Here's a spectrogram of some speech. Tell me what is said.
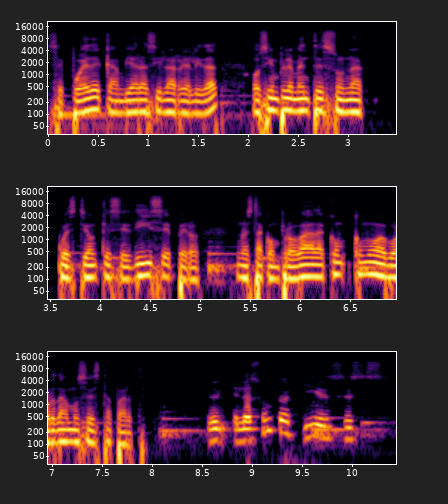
¿Se puede cambiar así la realidad? ¿O simplemente es una cuestión que se dice, pero no está comprobada. ¿Cómo, abordamos esta parte? El, asunto aquí es, es,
